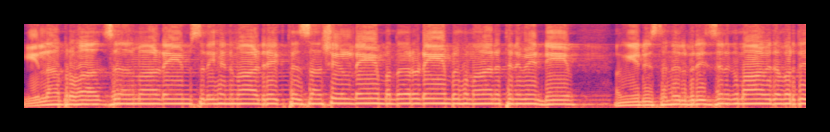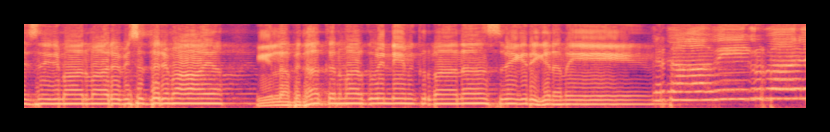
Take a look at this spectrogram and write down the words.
എല്ലാ പ്രവാചകന്മാരുടെയും സ്ത്രീഹന്മാരുടെ രക്തസാക്ഷികളുടെയും ബന്ധുക്കളുടെയും ബഹുമാനത്തിന് വേണ്ടിയും അങ്ങയുടെ പരിചനകുമാവിധം വർദ്ധിച്ച നീതിമാന്മാരെ വിശുദ്ധരുമായ എല്ലാ പിതാക്കന്മാർക്ക് വേണ്ടിയും കുർബാന സ്വീകരിക്കണമേ. കർത്താവേ കുർബാന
